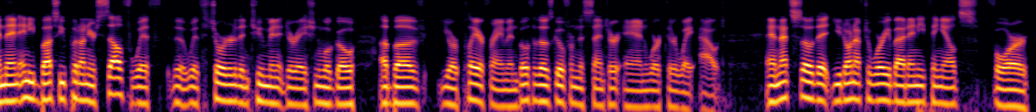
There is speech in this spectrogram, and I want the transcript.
and then any buffs you put on yourself with the, with shorter than two minute duration will go above your player frame, and both of those go from the center and work their way out. And that's so that you don't have to worry about anything else for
